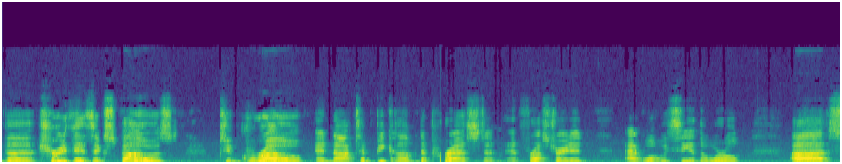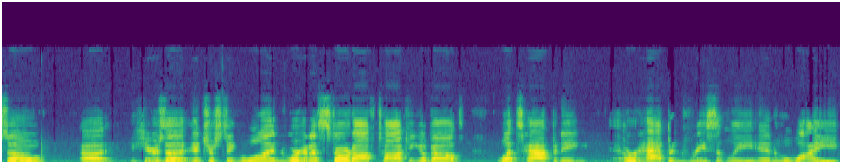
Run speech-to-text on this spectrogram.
the truth is exposed to grow and not to become depressed and, and frustrated at what we see in the world. Uh, so uh, here's an interesting one. We're going to start off talking about what's happening or happened recently in Hawaii.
